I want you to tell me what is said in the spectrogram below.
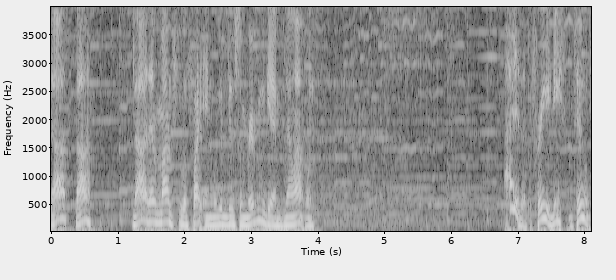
Nah, nah. Nah, never mind for the fighting. We're gonna do some rhythm games now, aren't we? I is a pretty decent tune.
